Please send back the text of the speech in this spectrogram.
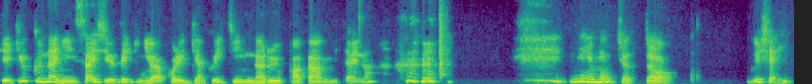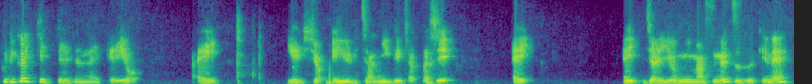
結局何最終的にはこれ逆位置になるパターンみたいな。ねえ、もうちょっと。ぐしゃひっくり返っちゃったじゃないかよ。はい。よいしょ。え、ゆりちゃん逃げちゃったし。はい。はい、じゃあ読みますね、続きね。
